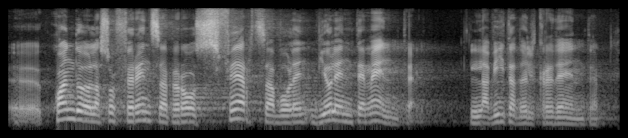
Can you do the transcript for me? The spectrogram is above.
eh, quando la sofferenza però sferza violentemente la vita del credente,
